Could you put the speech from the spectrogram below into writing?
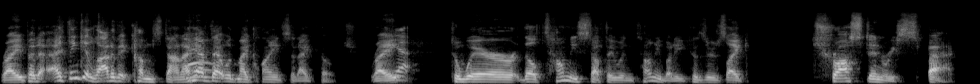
Right. But I think a lot of it comes down. I have that with my clients that I coach, right? Yeah. To where they'll tell me stuff they wouldn't tell anybody because there's like trust and respect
